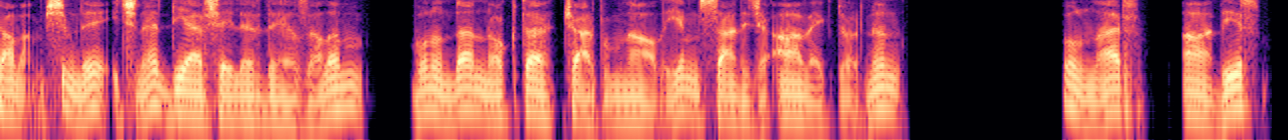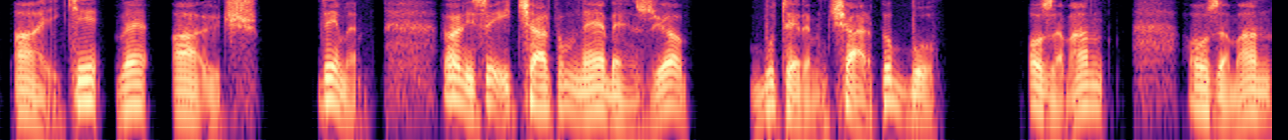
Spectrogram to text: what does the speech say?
Tamam, şimdi içine diğer şeyleri de yazalım. Bunun da nokta çarpımını alayım, sadece a vektörünün. Bunlar a1, a2 ve a3. Değil mi? Öyleyse iç çarpım neye benziyor? Bu terim çarpı bu. O zaman, o zaman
